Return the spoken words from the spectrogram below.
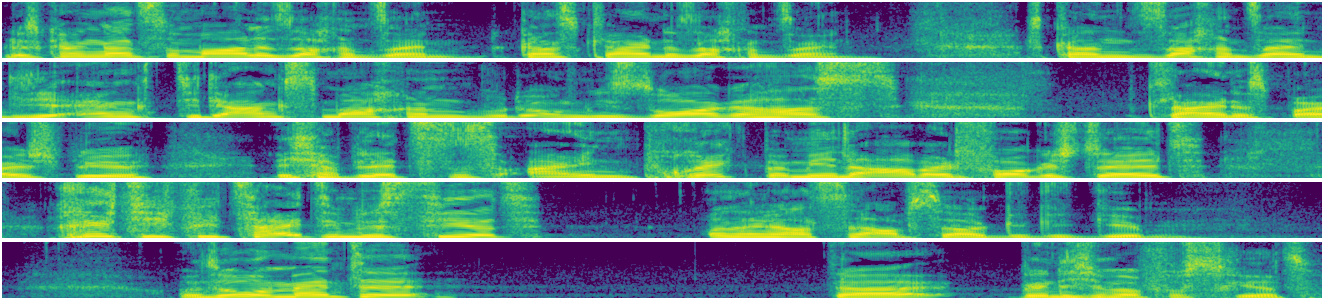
es können ganz normale Sachen sein, ganz kleine Sachen sein. Es kann Sachen sein, die dir, Angst, die dir Angst machen, wo du irgendwie Sorge hast. Kleines Beispiel, ich habe letztens ein Projekt bei mir in der Arbeit vorgestellt, richtig viel Zeit investiert und dann hat es eine Absage gegeben. Und so Momente, da bin ich immer frustriert.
